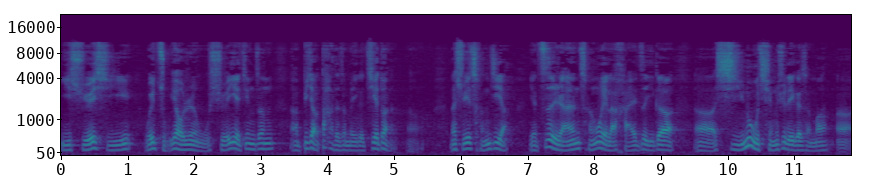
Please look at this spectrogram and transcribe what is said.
以学习为主要任务、学业竞争啊比较大的这么一个阶段啊，那学习成绩啊。也自然成为了孩子一个呃喜怒情绪的一个什么呃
